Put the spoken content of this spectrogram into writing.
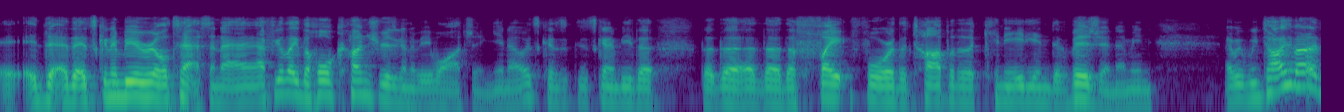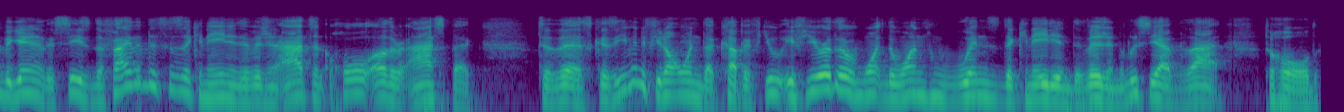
It, it, it's going to be a real test, and I, I, feel like the whole country is going to be watching. You know, it's because it's going to be the, the the the the fight for the top of the Canadian division. I mean, I mean, we talked about it at the beginning of the season. The fact that this is a Canadian division adds a whole other aspect to this because even if you don't win the cup, if you if you're the one the one who wins the Canadian division, at least you have that to hold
